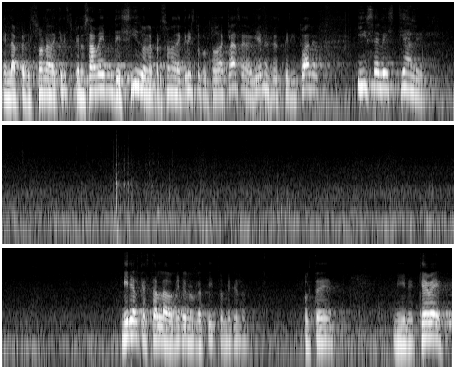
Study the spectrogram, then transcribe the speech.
en la persona de Cristo, que nos ha bendecido en la persona de Cristo con toda clase de bienes espirituales y celestiales. Mire al que está al lado, mírelo un ratito, mírelo. Voltee. Mire, ¿qué ve?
